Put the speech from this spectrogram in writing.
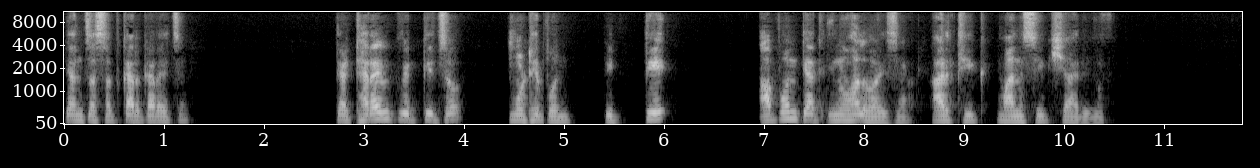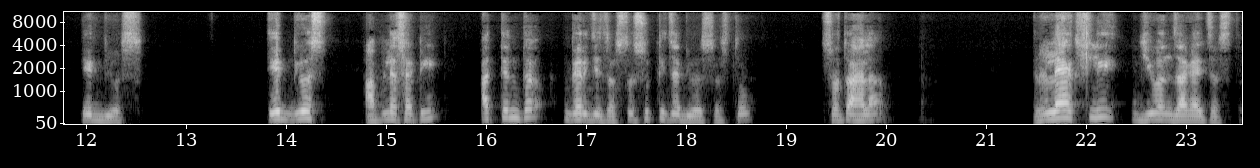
त्यांचा सत्कार करायचा. त्या ठराविक व्यक्तीचं मोठेपण की ते आपण त्यात इन्व्हॉल्व्ह व्हायचं. आर्थिक मानसिक शारीरिक. एक दिवस. एक दिवस आपल्यासाठी अत्यंत गरजेचा असतो सुट्टीचा दिवस असतो. स्वतःला रिलॅक्सली जीवन जगायचं असतं.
